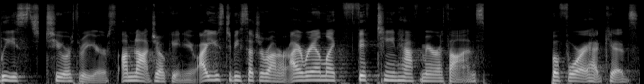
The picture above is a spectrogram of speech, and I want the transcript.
least two or three years. I'm not joking you. I used to be such a runner. I ran like 15 half marathons before I had kids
